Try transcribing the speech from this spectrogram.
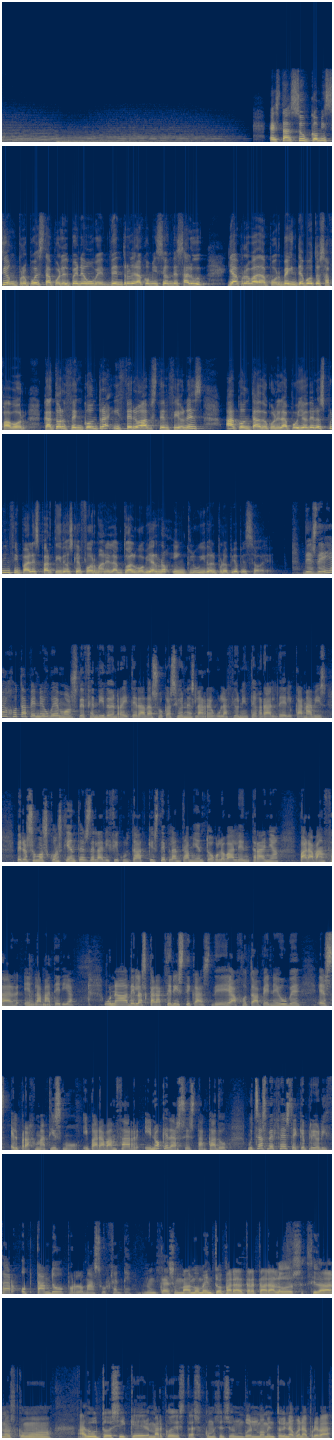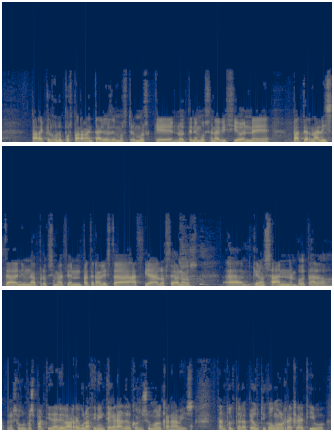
Esta subcomisión propuesta por el PNV dentro de la Comisión de Salud y aprobada por 20 votos a favor, 14 en contra y 0 abstenciones, ha contado con el apoyo de los principales partidos que forman el actual gobierno, incluido el propio PSOE. Desde EAJPNV hemos defendido en reiteradas ocasiones la regulación integral del cannabis, pero somos conscientes de la dificultad que este planteamiento global entraña para avanzar en la materia. Una de las características de EAJPNV es el pragmatismo y para avanzar y no quedarse estancado, muchas veces hay que priorizar optando por lo más urgente. Nunca es un mal momento para tratar a los ciudadanos como adultos y que el marco de esta comisión es un buen momento y una buena prueba para que los grupos parlamentarios demostremos que no tenemos una visión eh, paternalista ni una aproximación paternalista hacia los ciudadanos eh, que nos han votado. Nuestro grupo es partidario de la regulación integral del consumo del cannabis, tanto el terapéutico como el recreativo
